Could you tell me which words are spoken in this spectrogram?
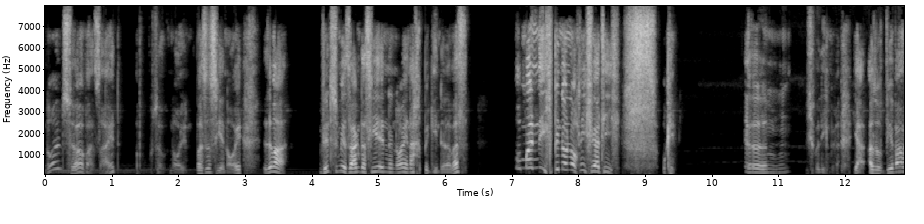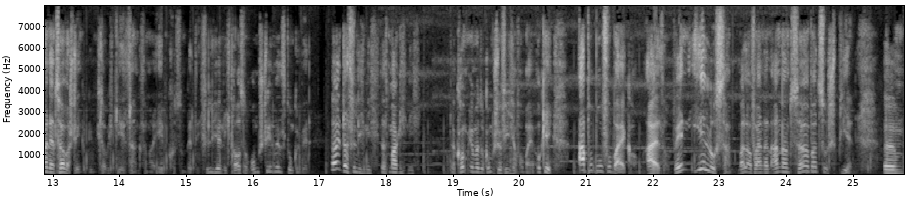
neuen Server seid, neu, was ist hier neu? Sag mal, willst du mir sagen, dass hier eine neue Nacht beginnt, oder was? Oh Mann, ich bin doch noch nicht fertig. Okay. Ähm, ich überlege mir. Ja, also wir waren bei den Server stehen geblieben. Ich glaube, ich gehe jetzt langsam mal eben kurz zum Bett. Ich will hier nicht draußen rumstehen, wenn es dunkel wird. Nein, das will ich nicht. Das mag ich nicht. Da kommen immer so komische Viecher vorbei. Okay, apropos vorbeikommen. Also, wenn ihr Lust habt, mal auf einen anderen Server zu spielen, ähm,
